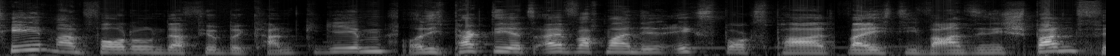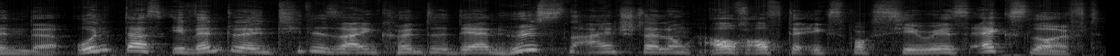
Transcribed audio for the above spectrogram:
Systemanforderungen dafür bekannt gegeben und ich packe die jetzt einfach mal in den Xbox-Part, weil ich die wahnsinnig spannend finde und das eventuell ein Titel sein könnte, der in höchsten Einstellungen auch auf der Xbox Series X läuft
